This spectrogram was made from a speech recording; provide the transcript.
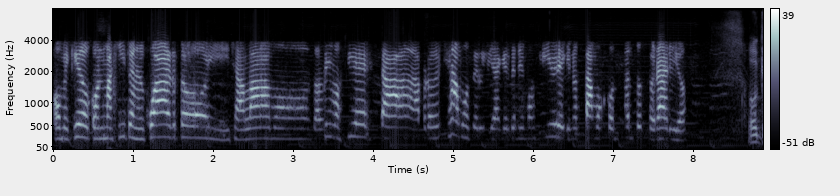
o me quedo con Majito en el cuarto y charlamos, dormimos siesta, aprovechamos el día que tenemos libre, que no estamos con tantos horarios. Ok,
